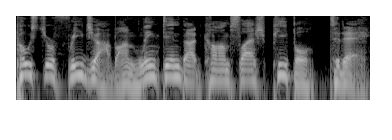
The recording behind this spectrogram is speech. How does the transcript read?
Post your free job on linkedin.com/people today.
